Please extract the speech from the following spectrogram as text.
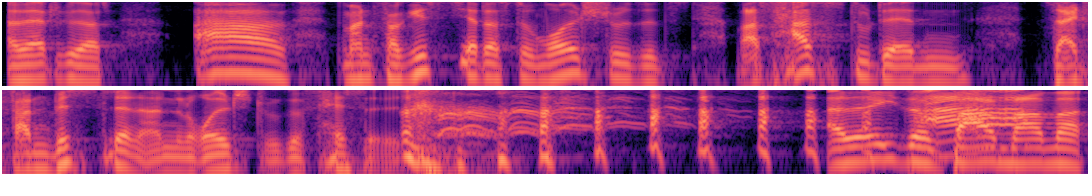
Also er hat gesagt, ah, man vergisst ja, dass du im Rollstuhl sitzt. Was hast du denn? Seit wann bist du denn an den Rollstuhl gefesselt? also ich so, bam, Mama.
